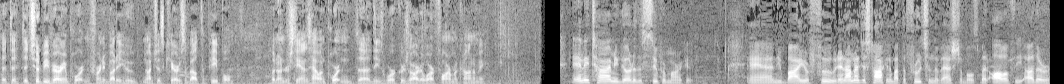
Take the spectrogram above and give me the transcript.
that, that, that, should be very important for anybody who not just cares about the people, but understands how important uh, these workers are to our farm economy. Anytime you go to the supermarket and you buy your food, and I'm not just talking about the fruits and the vegetables, but all of the other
